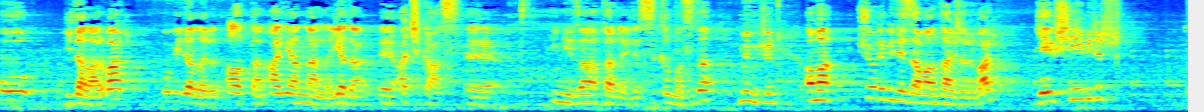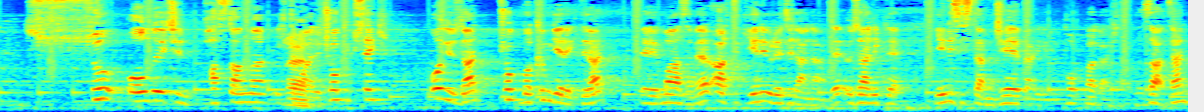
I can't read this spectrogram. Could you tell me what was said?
U vidalar var. Bu vidaların alttan alyanlarla ya da e, açık ağız e, İngiliz anahtarlarıyla sıkılması da mümkün. Ama şöyle bir dezavantajları var. Gevşeyebilir. Su olduğu için paslanma ihtimali çok yüksek. O yüzden çok bakım gerektiren e, malzemeler artık yeni üretilenlerde özellikle yeni sistem CBR yeni port bagajlarda zaten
